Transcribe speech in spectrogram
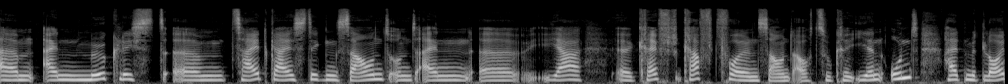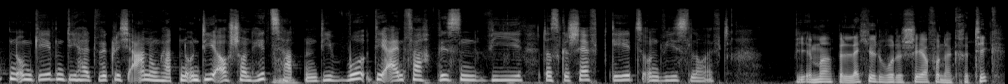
ähm, einen möglichst ähm, zeitgeistigen Sound und einen äh, ja äh, kraft, kraftvollen Sound auch zu kreieren und halt mit Leuten umgeben, die halt wirklich Ahnung hatten und die auch schon Hits hatten, die, wo, die einfach wissen, wie das Geschäft geht und wie es läuft. Wie immer, belächelt wurde Cher von der Kritik,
